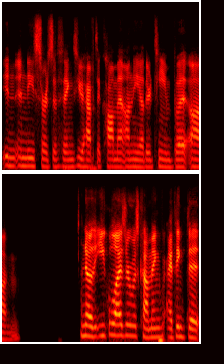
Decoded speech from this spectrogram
in in these sorts of things you have to comment on the other team, but um no, the equalizer was coming. I think that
